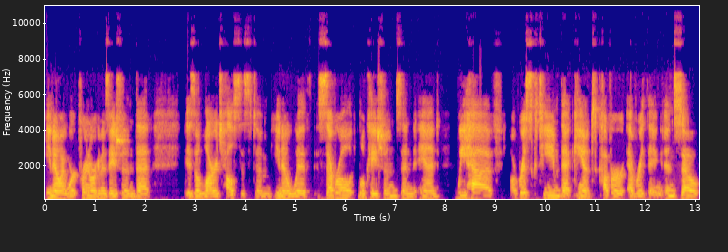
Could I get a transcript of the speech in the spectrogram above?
You know, I work for an organization that is a large health system, you know, with several locations and and we have a risk team that can't cover everything. And so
